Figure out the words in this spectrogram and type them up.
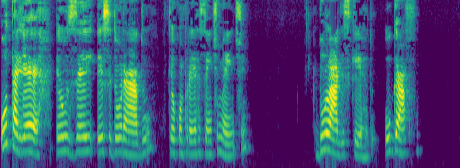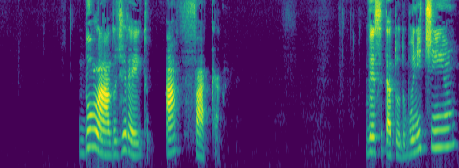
O talher, eu usei esse dourado, que eu comprei recentemente. Do lado esquerdo, o garfo. Do lado direito, a faca. Vê se tá tudo bonitinho.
